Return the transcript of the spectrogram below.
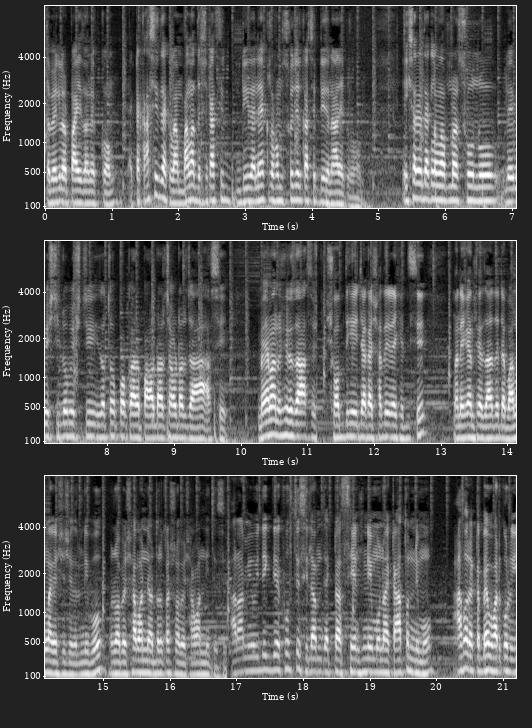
তবে এগুলোর প্রাইস অনেক কম। একটা কাশি দেখলাম বাংলাদেশে কাশির ডিজাইন একরকম সোজের কাছের ডিজাইন আরেক রকম। এই সাথে দেখলাম আপনার সোনো লেবিস্টি লোবিস্টি যত প্রকার পাউডার চাউডার যা আছে, মেয়ে মানুষের যা আছে, সব দিয়ে এই জায়গায় সাথে রেখে দিছে। মানে এখান থেকে যা যেটা ভালো লাগে সে সেটা নিবো। রবে সাবান নেওয়ার দরকার, সবে সাবান নিতেছে। আর আমি ওই দিক দিয়ে খুঁজতেছিলাম যে একটা সেন্ট নিবো না একটা আতর নিবো আতর একটা ব্যবহার করি,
